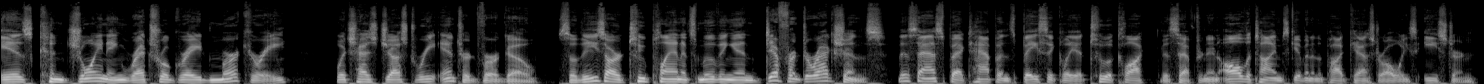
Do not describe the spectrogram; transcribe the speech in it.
is conjoining retrograde Mercury, which has just re entered Virgo. So these are two planets moving in different directions. This aspect happens basically at 2 o'clock this afternoon. All the times given in the podcast are always Eastern.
